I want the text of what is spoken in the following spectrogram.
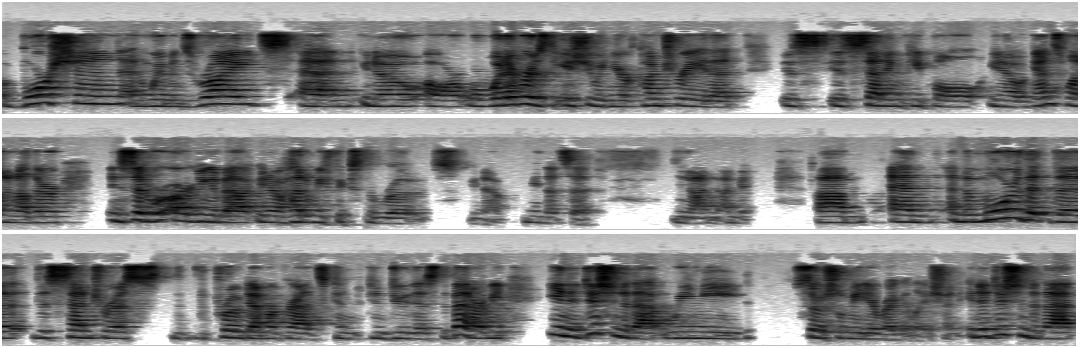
abortion and women's rights and you know or, or whatever is the issue in your country that is is setting people you know against one another instead we're arguing about you know how do we fix the roads you know i mean that's a you know i'm, I'm um, and and the more that the the centrists the, the pro democrats can can do this the better i mean in addition to that we need social media regulation in addition to that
